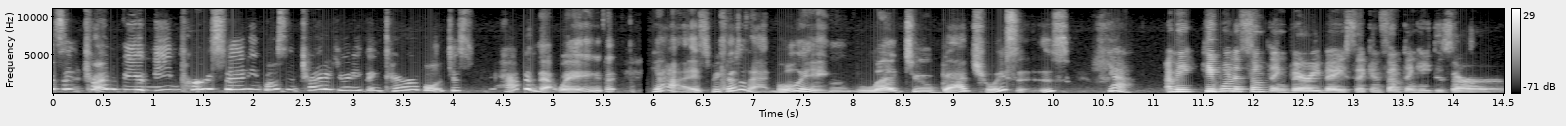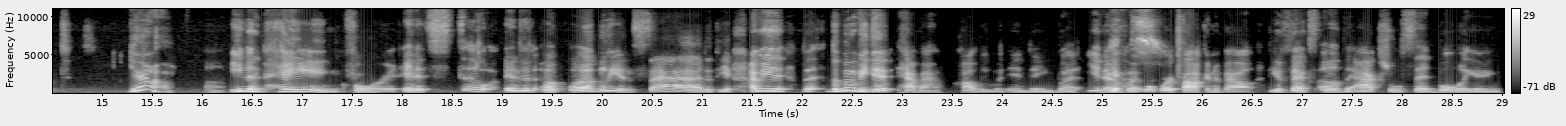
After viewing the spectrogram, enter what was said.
wasn't trying to be a mean person. He wasn't trying to do anything terrible. It just happened that way. But yeah, it's because of that bullying led to bad choices. yeah. I mean, he wanted something very basic and something he deserved. Yeah, Uh, even paying for it, and it still ended up ugly and sad at the end. I mean, the the movie did have a Hollywood ending, but you know, but what we're talking about, the effects of the actual said bullying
